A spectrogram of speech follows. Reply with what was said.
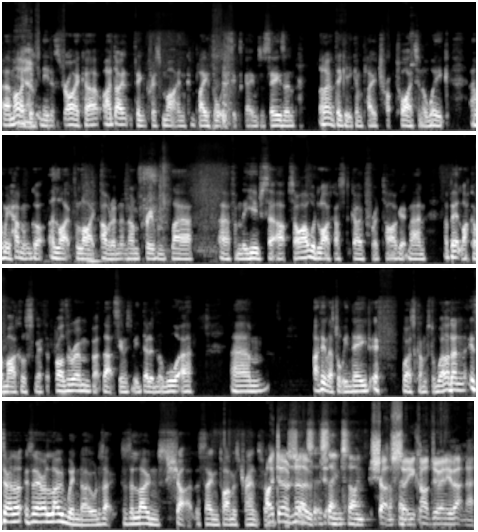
Um, I Yeah. think we need a striker. I don't think Chris Martin can play 46 games a season. I don't think he can play tr- twice in a week, and we haven't got a like for like other than an unproven player uh, from the youth setup. So I would like us to go for a target man, a bit like a Michael Smith at Rotherham, but that seems to be dead in the water. Um, I think that's what we need. If worst comes to well, I don't. Is there a, is there a loan window, or does that does the loan shut at the same time as transfer? I don't know. Shuts at the same time. shuts, so you can't do any of that now.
